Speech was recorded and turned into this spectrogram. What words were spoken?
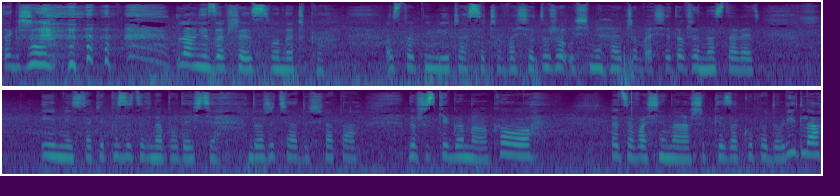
Także dla mnie zawsze jest słoneczko. Ostatnimi czasy trzeba się dużo uśmiechać, trzeba się dobrze nastawiać i mieć takie pozytywne podejście do życia, do świata, do wszystkiego naokoło. Lecę właśnie na szybkie zakupy do Lidla,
